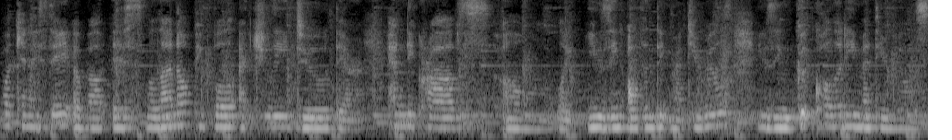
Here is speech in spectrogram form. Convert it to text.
What can I say about is Melanau people actually do their handicrafts um, like using authentic materials, using good quality materials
